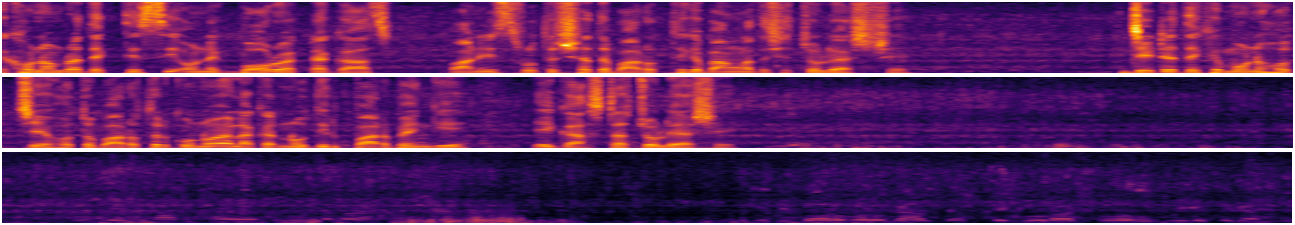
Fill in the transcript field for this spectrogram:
এখন আমরা দেখতেছি অনেক বড় একটা গাছ পানির স্রোতের সাথে ভারত থেকে বাংলাদেশে চলে আসছে। যেটা দেখে মনে হচ্ছে হয়তো ভারতের কোনো এলাকার নদীর পার ভেঙে এই গাছটা চলে আসে এই যে বড় বড় গাছ যাচ্ছে গোড়া সহ উঠে গেছে গাছে।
